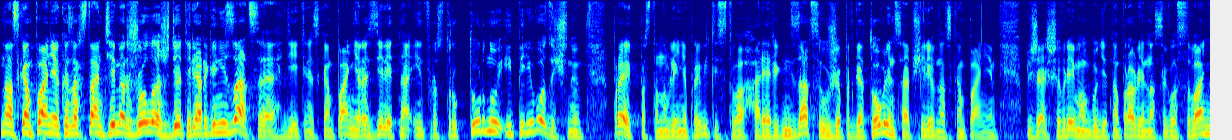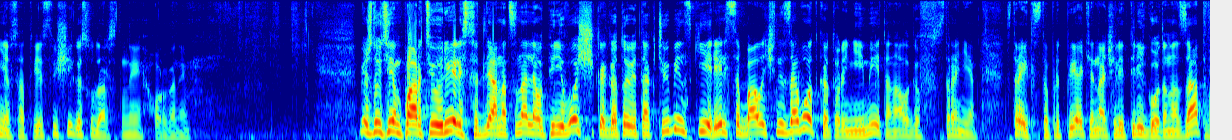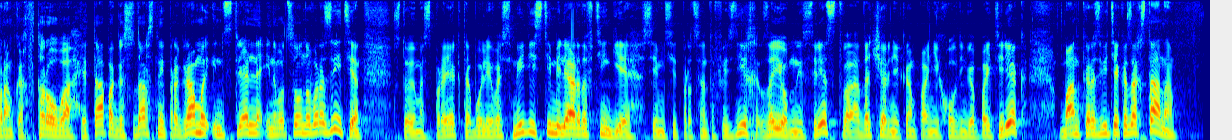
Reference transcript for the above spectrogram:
Нас компанию «Казахстан Темержола» ждет реорганизация. Деятельность компании разделит на инфраструктурную и перевозочную. Проект постановления правительства о реорганизации уже подготовлен, сообщили в нас компании. В ближайшее время он будет направлен на согласование в соответствующие государственные органы. Между тем, партию рельс для национального перевозчика готовит Актюбинский рельсобалочный завод, который не имеет аналогов в стране. Строительство предприятия начали три года назад в рамках второго этапа государственной программы индустриально-инновационного развития. Стоимость проекта более 80 миллиардов тенге. 70% из них – заемные средства дочерней компании холдинга «Байтерек», Банка развития Казахстана –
